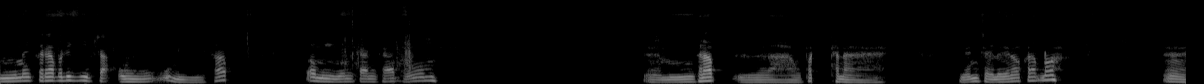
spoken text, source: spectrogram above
มีไหมครับวันที่ยี่สิบสามโอ้มีครับ ก็มีเหมือนกันครับผมมีครับลาวพัฒนา เขียนใส่เลยเนาะครับเนาะเออ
